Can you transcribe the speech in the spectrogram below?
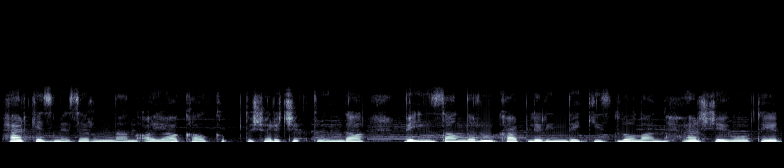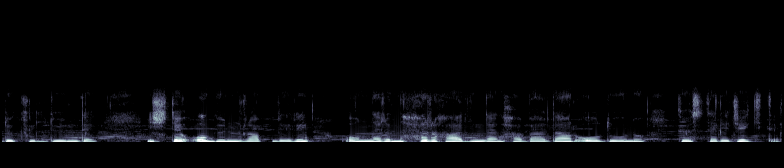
herkes mezarından ayağa kalkıp dışarı çıktığında ve insanların kalplerinde gizli olan her şey ortaya döküldüğünde işte o gün Rableri onların her halinden haberdar olduğunu gösterecektir.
